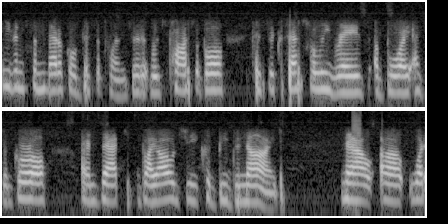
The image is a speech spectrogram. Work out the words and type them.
even some medical disciplines, that it was possible to successfully raise a boy as a girl and that biology could be denied. Now, uh, what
